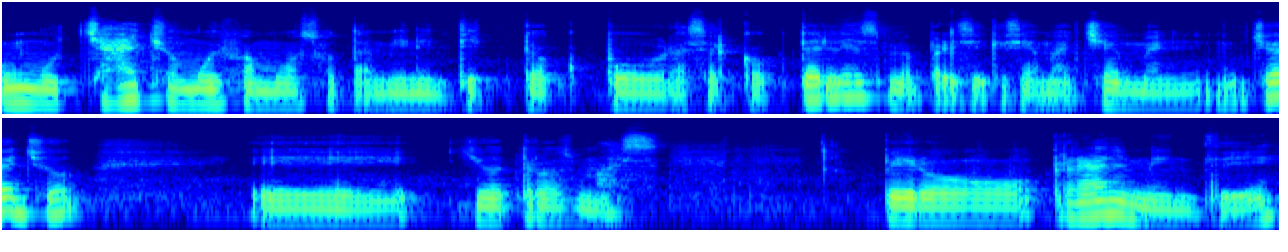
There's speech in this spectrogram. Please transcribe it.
un muchacho muy famoso también en TikTok por hacer cócteles, me parece que se llama Chema el muchacho, eh, y otros más. Pero realmente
